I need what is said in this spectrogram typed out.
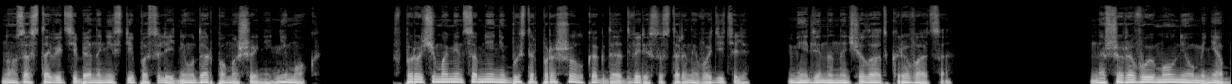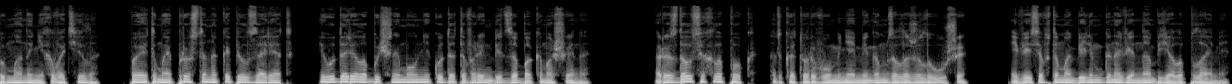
но заставить себя нанести последний удар по машине не мог. Впрочем, момент сомнений быстро прошел, когда дверь со стороны водителя медленно начала открываться. На шаровую молнию у меня бы маны не хватило, поэтому я просто накопил заряд и ударил обычной молнией куда-то в район бензобака машины. Раздался хлопок, от которого у меня мигом заложило уши, и весь автомобиль мгновенно объяло пламя.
